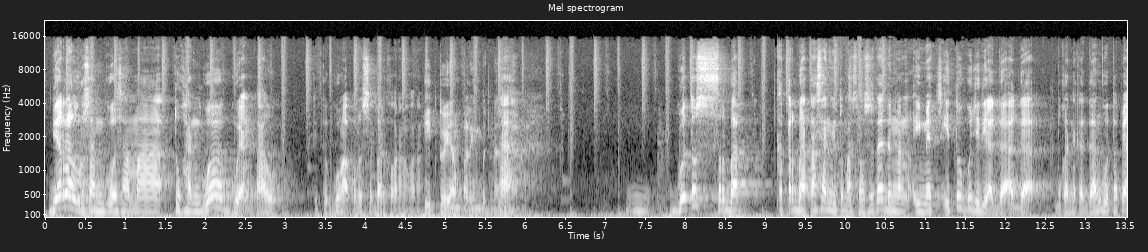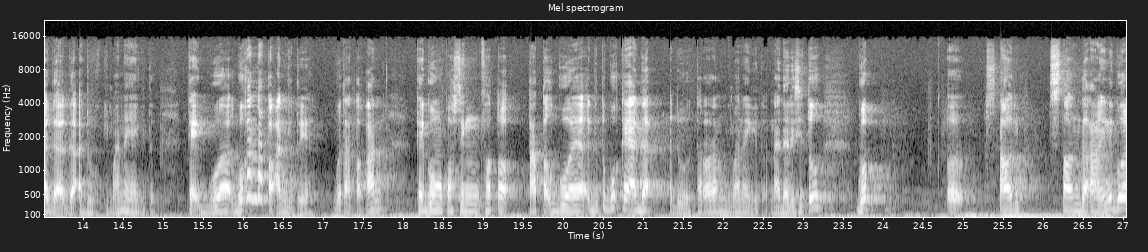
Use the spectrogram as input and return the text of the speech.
biarlah urusan gue sama Tuhan gue gue yang tahu gitu gue nggak perlu sebar ke orang-orang Itu yang paling benar. Nah, gue tuh serba keterbatasan gitu mas. Maksudnya dengan image itu gue jadi agak-agak bukannya keganggu tapi agak-agak aduh gimana ya gitu. Kayak gue, gue kan tatoan gitu ya. Gue tatoan, kayak gue mau posting foto tato gue ya gitu, gue kayak agak aduh ntar orang gimana ya gitu. Nah dari situ gue eh, setahun setahun belakangan ini gue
